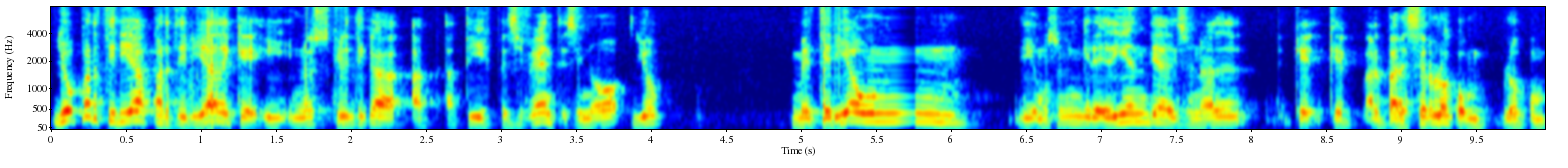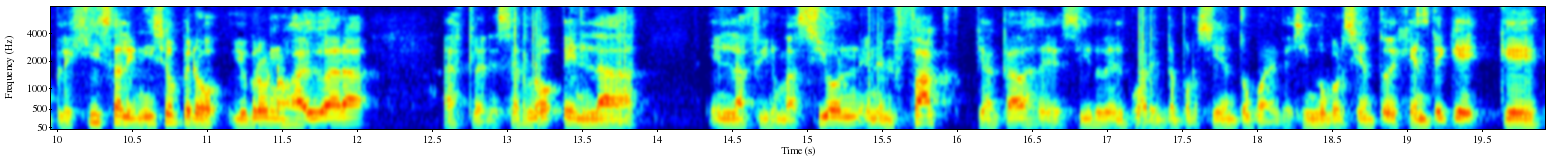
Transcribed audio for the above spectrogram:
yo partiría, partiría de que, y no es crítica a, ti específicamente, sino yo metería un, digamos, un ingrediente adicional que, al parecer lo, lo, complejiza al inicio, pero yo creo que nos va a ayudar a, a esclarecerlo en la, en la afirmación, en el fact que acabas de decir del 40%, 45% de gente que, que,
